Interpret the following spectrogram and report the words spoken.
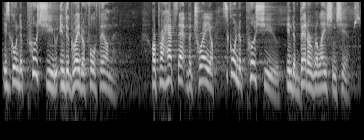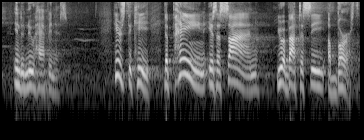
is going to push you into greater fulfillment. Or perhaps that betrayal is going to push you into better relationships, into new happiness. Here's the key the pain is a sign you're about to see a birth.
